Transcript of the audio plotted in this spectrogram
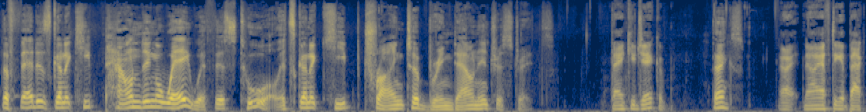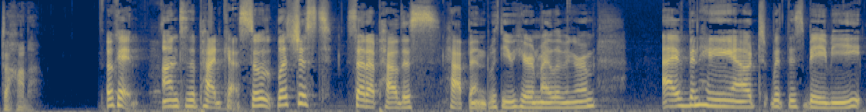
the Fed is going to keep pounding away with this tool. It's going to keep trying to bring down interest rates. Thank you, Jacob. Thanks. All right, now I have to get back to Chana. Okay, on to the podcast. So let's just set up how this happened with you here in my living room. I've been hanging out with this baby,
